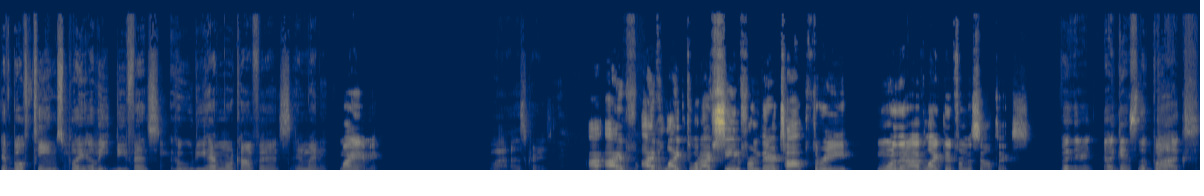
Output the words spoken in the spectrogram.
If both teams play elite defense, who do you have more confidence in winning? Miami. Wow, that's crazy. I, I've I've liked what I've seen from their top three more than I've liked it from the Celtics But they're against the Bucks.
